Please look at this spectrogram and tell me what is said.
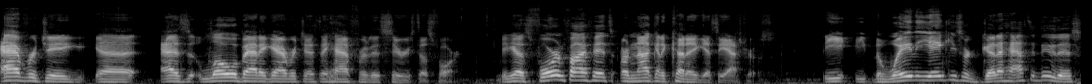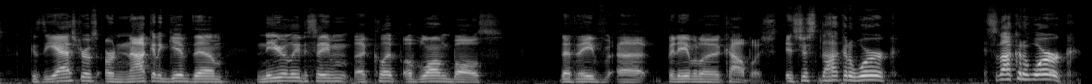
averaging uh, as low a batting average as they have for this series thus far. Because four and five hits are not going to cut it against the Astros. The, the way the Yankees are going to have to do this, because the Astros are not going to give them nearly the same uh, clip of long balls that they've uh, been able to accomplish. It's just not going to work. It's not going to work.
